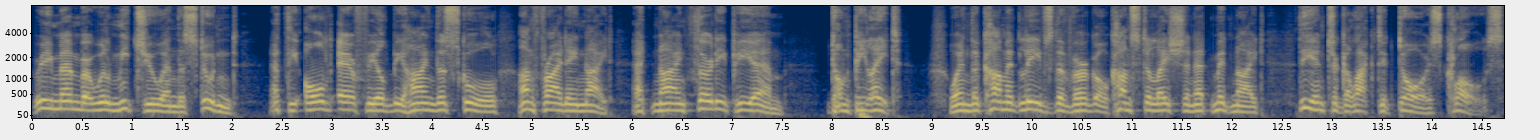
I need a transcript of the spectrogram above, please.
Remember, we'll meet you and the student at the old airfield behind the school on Friday night at 9:30 p.m. Don't be late. When the comet leaves the Virgo constellation at midnight, the intergalactic doors close,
